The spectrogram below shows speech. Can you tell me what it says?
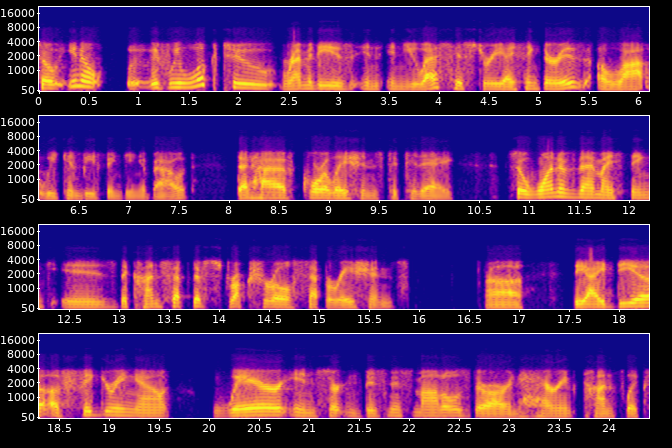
So, you know, if we look to remedies in, in US history, I think there is a lot we can be thinking about that have correlations to today. So one of them, I think, is the concept of structural separations. Uh, the idea of figuring out where in certain business models there are inherent conflicts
